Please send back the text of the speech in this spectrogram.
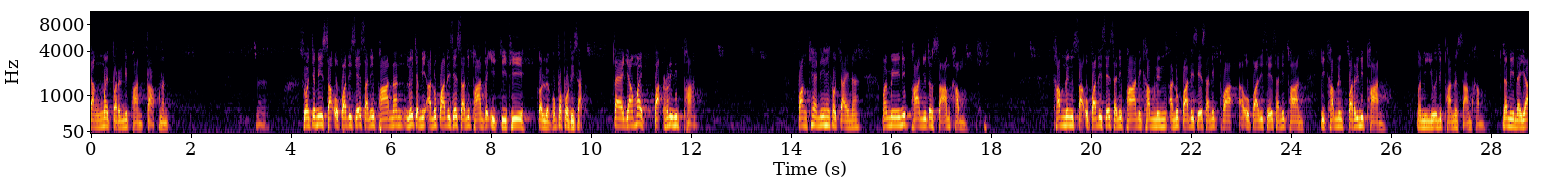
ยังไม่ปรินิพานตราบนั้นส่วนจะมีสัพปฏิเสสนิพานนั้น หรือจะมีอนุปาทิเสสนิพานไปอีกกี่ทีก็เรื่องของพระโพธิสัตว์ แต่ยังไม่ปรินิพาน ฟังแค่นี้ให้เข้าใจนะ มันมีนิพพานอยู่ตั้งสามคำคำหนึ่งสัอุปาทิเสสนิพานอีกคำหนึ่งอนุปาทิเสสนิพานอุปาทิเสสนิพาน อีกคำหนึ่งปรินิพาน มันมีอยู่นิพานทั้งสามคำและมีนัยยะ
